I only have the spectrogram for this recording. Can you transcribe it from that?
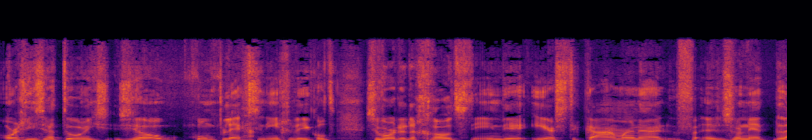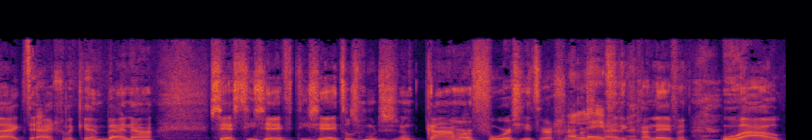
organisatorisch zo complex en ingewikkeld. Ze worden de grootste in de Eerste Kamer. Nou, zo net blijkt eigenlijk, hè, bijna 16, 17 zetels. Moeten ze een Kamervoorzitter gaan waarschijnlijk gaan leveren. Wauw,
